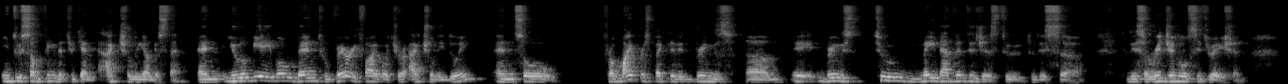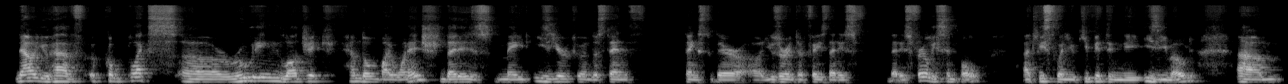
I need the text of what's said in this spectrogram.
into something that you can actually understand. And you will be able then to verify what you're actually doing. And so from my perspective it brings um, it brings two main advantages to to this uh, to this original situation. Now you have a complex uh, routing logic handled by one inch that is made easier to understand thanks to their uh, user interface that is that is fairly simple at least when you keep it in the easy mode. Um,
